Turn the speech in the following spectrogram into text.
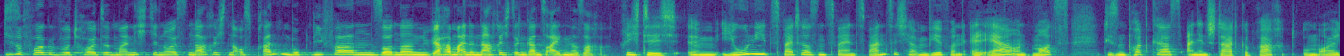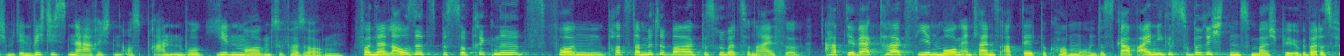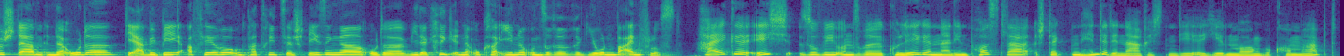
Diese Folge wird heute mal nicht die neuesten Nachrichten aus Brandenburg liefern, sondern wir haben eine Nachricht in ganz eigener Sache. Richtig. Im Juni 2022 haben wir von LR und Mods diesen Podcast an den Start gebracht, um euch mit den wichtigsten Nachrichten aus Brandenburg jeden Morgen zu versorgen. Von der Lausitz bis zur Prignitz, von Potsdam-Mittelmark bis rüber zur Neiße. Habt ihr werktags jeden Morgen ein kleines Update bekommen und es gab einiges zu berichten, zum Beispiel über das Fischsterben in der Oder, die RBB-Affäre um Patricia Schlesinger oder wie der Krieg in der Ukraine unsere Region beeinflusst. Heike, ich sowie unsere Kollegin Nadine Postler steckten hinter den Nachrichten, die ihr jeden Morgen bekommen habt.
